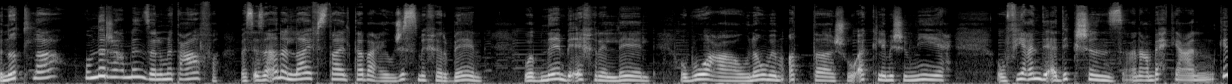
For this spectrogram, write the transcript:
بنطلع وبنرجع بننزل وبنتعافى. بس إذا أنا الـ lifestyle تبعي وجسمي خربان وبنام بآخر الليل وبوعى ونومي مقطش وأكلي مش منيح وفي عندي addictions أنا عم بحكي عن كل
